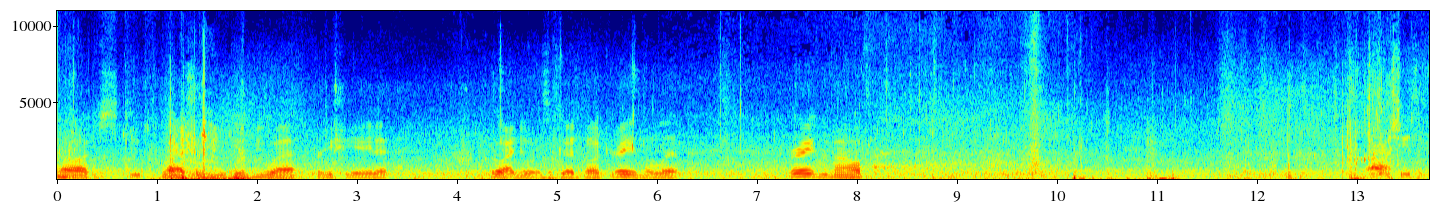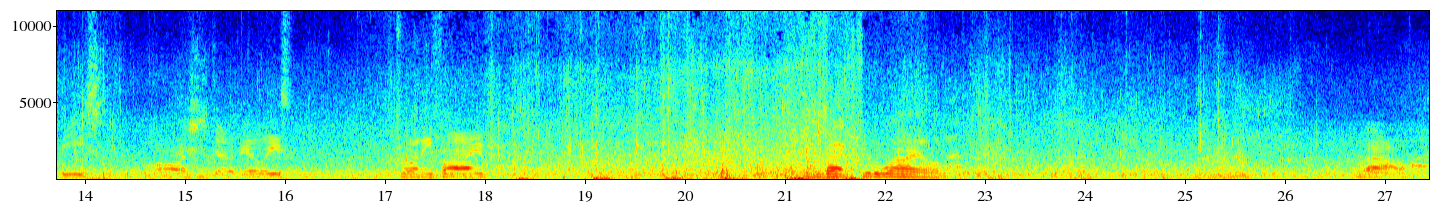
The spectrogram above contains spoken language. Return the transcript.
Oh, just keep flashing me, get me wet. Appreciate it. Oh, I knew it was a good hook. Right in the lip. Right in the mouth. Ah, she's a beast. Oh, she's got to be at least 25. And back to the wild. Wow.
